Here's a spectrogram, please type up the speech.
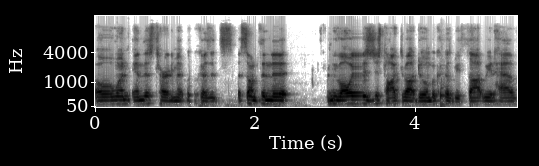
Owen in this tournament because it's something that we've always just talked about doing because we thought we'd have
